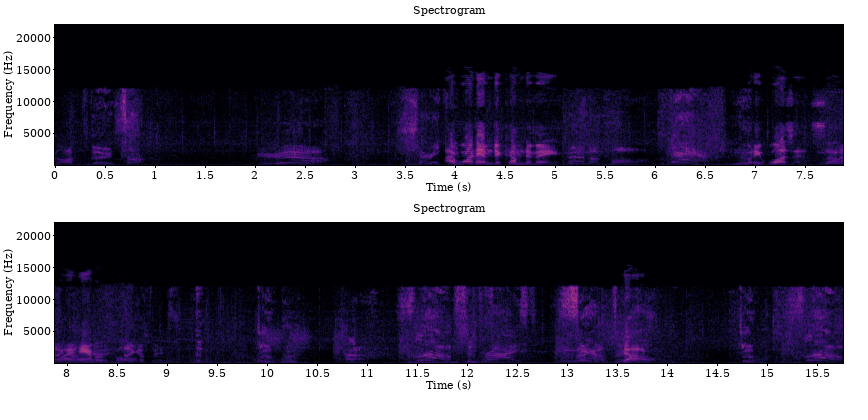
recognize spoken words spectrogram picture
Rock this! I want him to come to me, but he wasn't, so I hammer Mega fall. fist! Slow! Surprised? Mega Zero! fist! Got him. Slow!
